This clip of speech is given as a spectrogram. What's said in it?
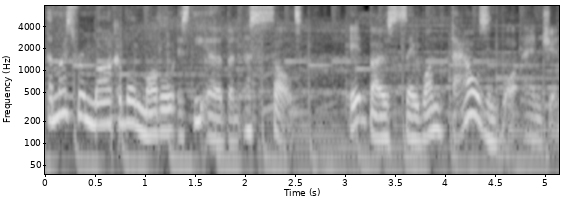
the most remarkable model is the Urban Assault. It boasts a 1000 watt engine.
